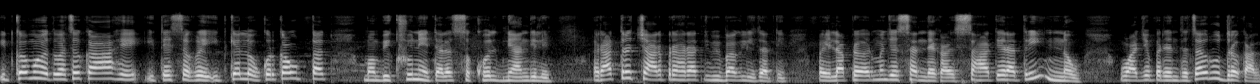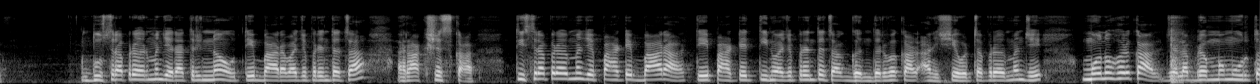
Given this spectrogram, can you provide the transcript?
इतकं महत्त्वाचं का आहे? इथे सगळे इतक्या लवकर का उठतात? मग भिक्षूने त्याला सखोल ज्ञान दिले. रात्र चार प्रहरात विभागली जाते. पहिला प्रहर म्हणजे संध्याकाळ सहा ते रात्री नऊ वाजेपर्यंतचा रुद्रकाल. दुसरा प्रहर म्हणजे रात्री नऊ ते बारा वाजेपर्यंतचा राक्षस काळ. तिसरा प्रहर म्हणजे पहाटे बारा ते पहाटे तीन वाजेपर्यंतचा गंधर्व काळ आणि शेवटचा प्रहर म्हणजे मनोहर काळ ज्याला ब्रह्ममुहूर्त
